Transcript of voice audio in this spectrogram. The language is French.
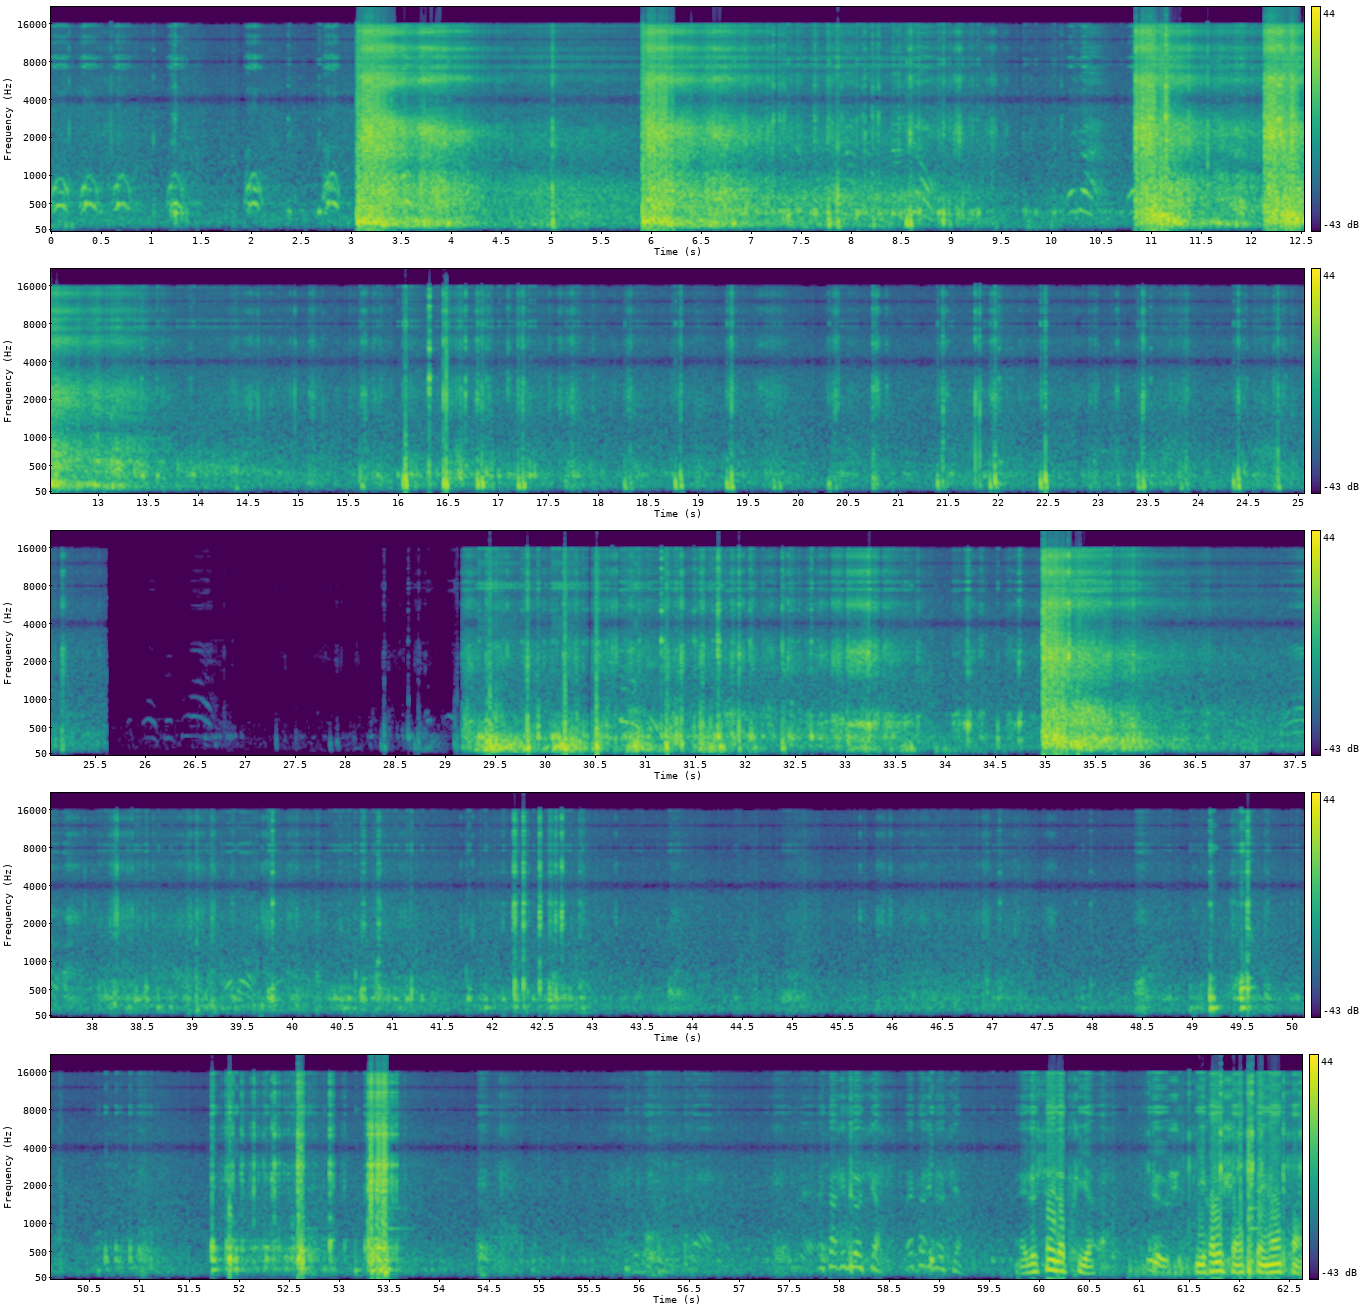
uh, uh, uh. Laisse arriver le chien. Laisse arriver le chien. Et le chien, il a pris. Hein. Il est le chien. Il ira le chien, enfant.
